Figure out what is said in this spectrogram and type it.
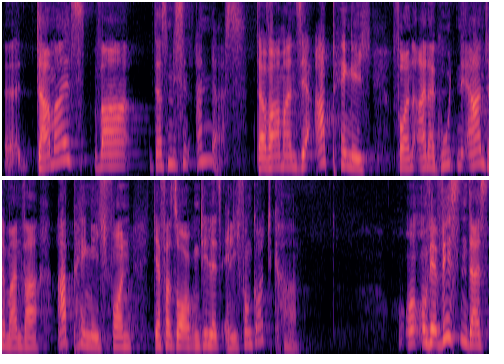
äh, damals war das ein bisschen anders. Da war man sehr abhängig von einer guten Ernte. Man war abhängig von der Versorgung, die letztendlich von Gott kam. Und wir wissen, dass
